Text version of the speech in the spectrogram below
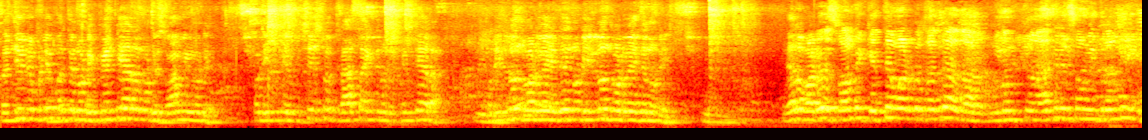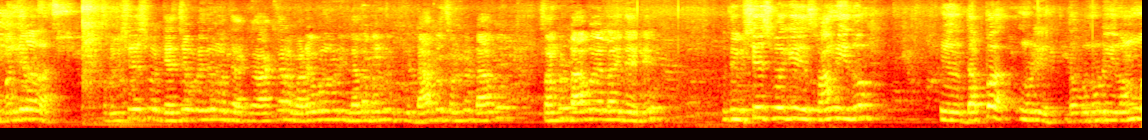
ಸಂಜೀವಿನಿ ಬಳ್ಳಿ ಮತ್ತೆ ನೋಡಿ ಕೆಂಟಿಯಾರ ನೋಡಿ ಸ್ವಾಮಿ ನೋಡಿ. ನೋಡಿ ಇಲ್ಲಿ ವಿಶೇಷವಾಗಿ ಕ್ರಾಸ್ ಆಗಿದೆ ನೋಡಿ ಕೆಂಟಿಯಾರ ನೋಡಿ ಇಲ್ಲೊಂದು ಒಡವೆ ಇದೆ ನೋಡಿ ಇಲ್ಲೊಂದು ಒಡವೆ ಇದೆ ನೋಡಿ. ಇದೆಲ್ಲ ಒಡವೆ ಸ್ವಾಮಿ ಕೆತ್ತೆ ಮಾಡ್ಬೇಕಾದ್ರೆ ಅದು ಒಂದೊಂದು ಆಂಜನೇಯ ಸ್ವಾಮಿ ಇದ್ರಲ್ಲಿ ಬಂದಿರಲ್ಲ. ನೋಡಿ ವಿಶೇಷವಾಗಿ ಗೆಜ್ಜೆಗಳಿದೆ ಮತ್ತೆ ಆಕಾರ ಒಡವೆಗಳು ನೋಡಿ ಇಲ್ಲೆಲ್ಲ ಬಂದು ಡಾಬು ಸೊಂಟ ಡಾಬು ಸೊಂಟ ಡಾಬು ಎಲ್ಲ ಇದೆ ಇಲ್ಲಿ. ಮತ್ತೆ ವಿಶೇಷವಾಗಿ ಸ್ವಾಮಿ ಇದು ಇದು ದಪ್ಪ ನೋಡಿ ದಪ್ಪ ನೋಡಿ ನಮ್ಮ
